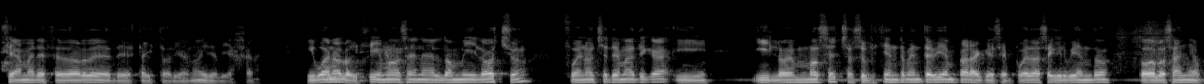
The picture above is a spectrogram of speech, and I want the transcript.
sea merecedor de, esta historia, ¿no? Y de viajar. Y bueno, lo hicimos en el 2008 fue noche temática y, lo hemos hecho suficientemente bien para que se pueda seguir viendo todos los años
